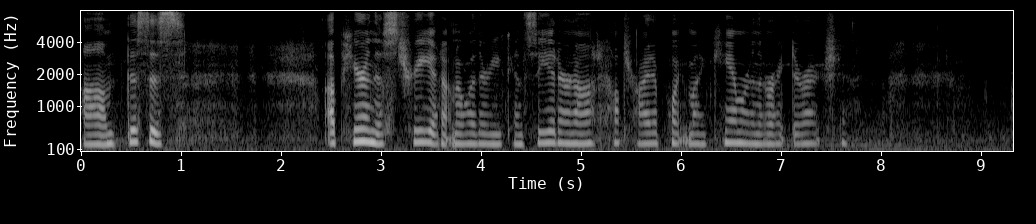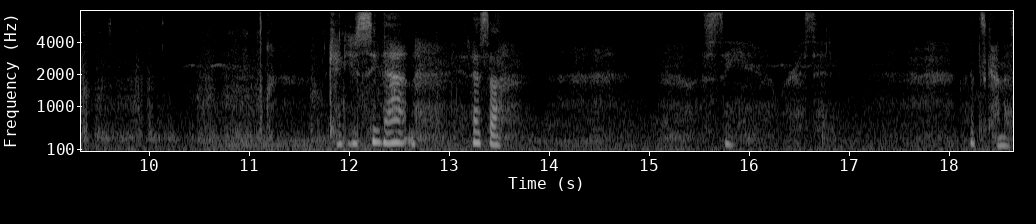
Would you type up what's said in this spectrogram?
Um, this is up here in this tree. I don't know whether you can see it or not. I'll try to point my camera in the right direction. Can you see that? It has a, let's see, where is it? It's kind of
